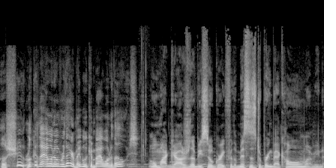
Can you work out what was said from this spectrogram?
oh shoot, look at that one over there. Maybe we can buy one of those. Oh my gosh, that'd be so great for the missus to bring back home. I mean,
